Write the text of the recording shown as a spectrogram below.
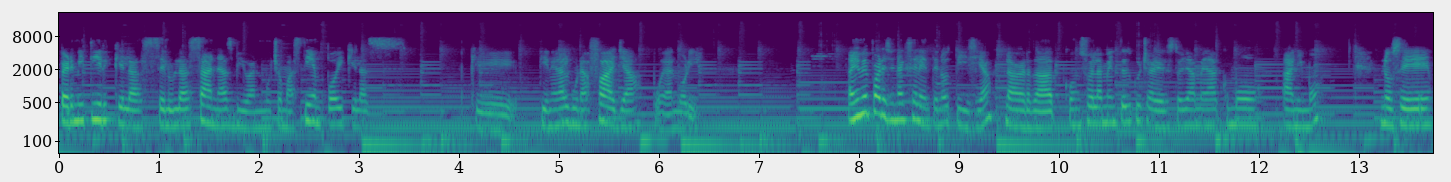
permitir que las células sanas vivan mucho más tiempo y que las que tienen alguna falla puedan morir. A mí me parece una excelente noticia, la verdad, con solamente escuchar esto ya me da como ánimo. No sé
